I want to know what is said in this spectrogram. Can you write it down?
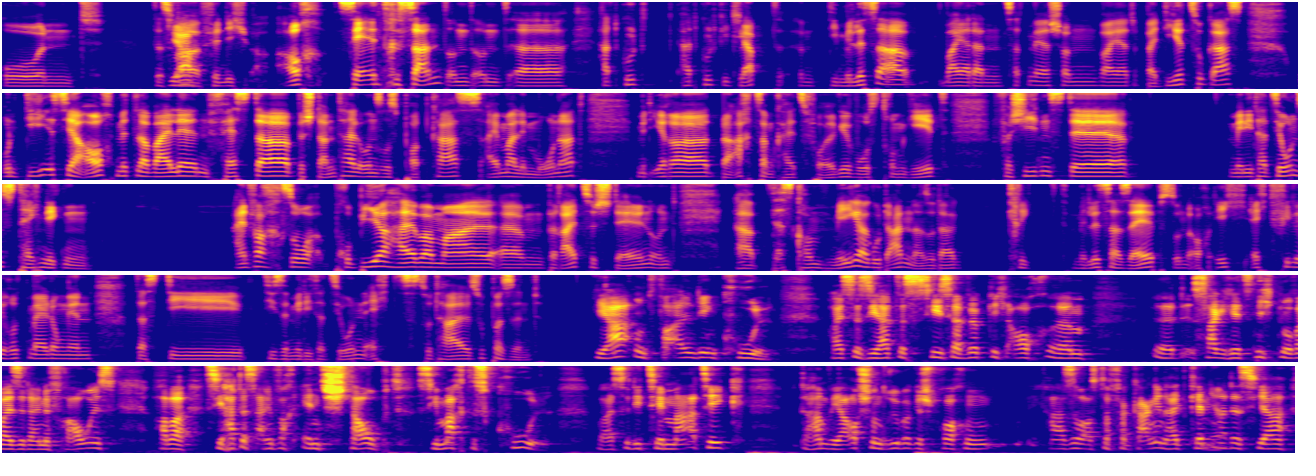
Und das ja. war, finde ich, auch sehr interessant und, und äh, hat gut hat gut geklappt. Ähm, die Melissa war ja dann, das hatten wir ja schon, war ja bei dir zu Gast. Und die ist ja auch mittlerweile ein fester Bestandteil unseres Podcasts, einmal im Monat, mit ihrer Achtsamkeitsfolge, wo es darum geht, verschiedenste Meditationstechniken einfach so probierhalber mal ähm, bereitzustellen. Und äh, das kommt mega gut an. Also da kriegt Melissa selbst und auch ich echt viele Rückmeldungen, dass die, diese Meditationen echt total super sind. Ja, und vor allen Dingen cool. Weißt du, sie hat das, sie ist ja wirklich auch, ähm, äh, das sage ich jetzt nicht nur, weil sie deine Frau ist, aber sie hat es einfach entstaubt. Sie macht es cool. Weißt du, die Thematik, da haben wir ja auch schon drüber gesprochen, ja, so aus der Vergangenheit kennt ja. man das ja,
